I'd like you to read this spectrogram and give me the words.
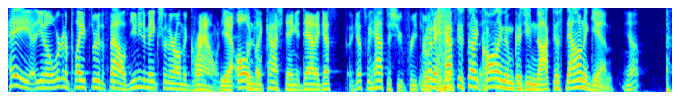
hey, you know, we're gonna play through the fouls. You need to make sure they're on the ground. Yeah. Oh, so it's like, gosh dang it, Dad. I guess I guess we have to shoot free throws. We're gonna have this. to start calling them because you knocked us down again. Yep.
